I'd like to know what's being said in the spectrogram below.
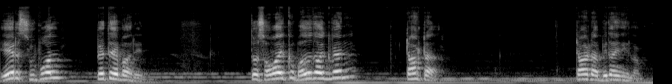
এর সুফল পেতে পারেন। তো সবাই খুব ভালো থাকবেন। টাটা। টাটা, বিদায় নিলাম।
